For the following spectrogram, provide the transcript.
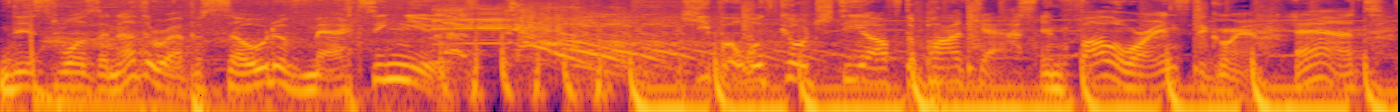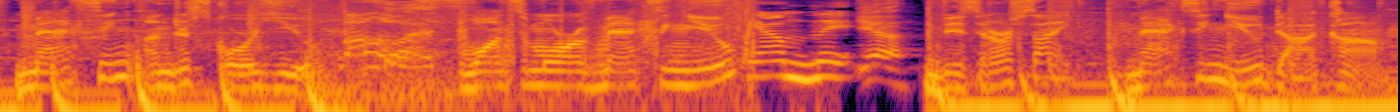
This was another episode of Maxing You. Keep up with Coach T off the podcast and follow our Instagram at maxing underscore you. Follow us. Want some more of Maxing You? Yeah, I'm lit. Visit our site, maxingyou.com.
